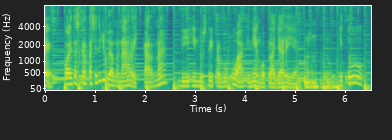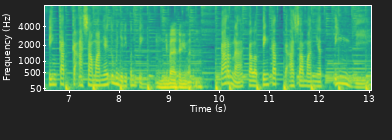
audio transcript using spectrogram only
Oke, kualitas kertas itu juga menarik karena di industri perbukuan ini yang gue pelajari ya, Mm-mm. itu tingkat keasamannya itu menjadi penting. Hmm, Gimana tuh gimana? Karena kalau tingkat keasamannya tinggi,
